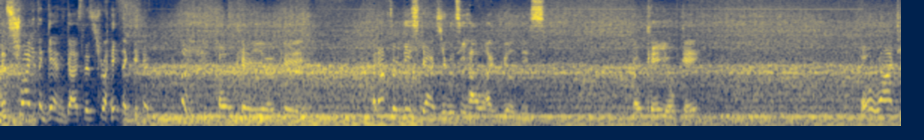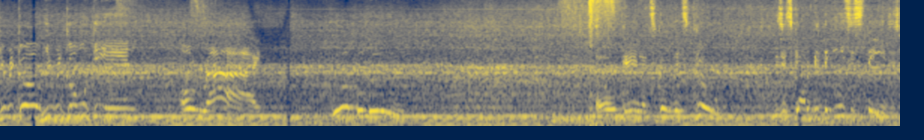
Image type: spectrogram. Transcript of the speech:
Let's try it again, guys. Let's try it again. okay, okay. And after this, guys, you will see how I build this. Okay, okay. Alright, here we go. Here we go again. Alright. Okay, let's go, let's go. This is gotta be the easy stages.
